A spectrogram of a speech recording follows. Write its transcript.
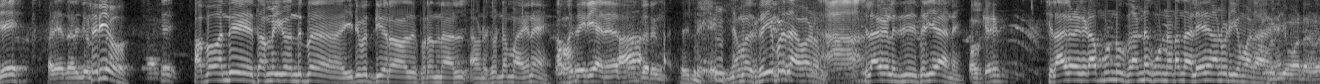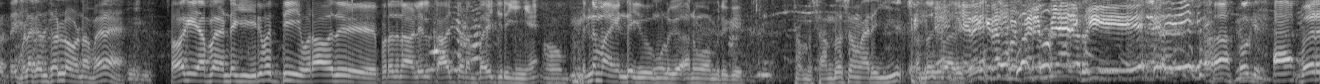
ஏ பழைய தரஞ்சு சரியோ? அப்ப வந்து தம்பிக்கு வந்து இப்ப இருபத்தி ஓராவது பிறந்த நாள் அவனை சொன்னமா என்ன? அவன் தெரியா நேரத்துல தருங்க நம்ம தெரியப்படுத்தா வேணும். சிலாக்களுக்கு தெரியானே ஓகே சிலாக்களுக்கு முன்னு கண்ணுக்கு நடந்தாலே கண்டுபிடிக்க மாட்டாங்க. விளக்கத்தை சொல்ல வேண்டாம் ஓகே அப்ப இன்றைக்கு இருபத்தி ஓராவது பிறந்த நாளில் கால்தடம் பயிச்சிருக்கீங்க என்னம்மா இன்றைக்கு உங்களுக்கு அனுபவம் இருக்கு? ரொம்ப சந்தோஷமா இருக்கு. சந்தோஷமா இருக்கு. வேற?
